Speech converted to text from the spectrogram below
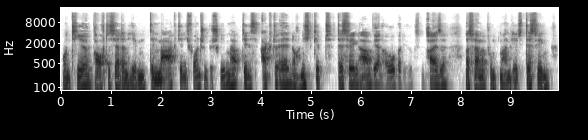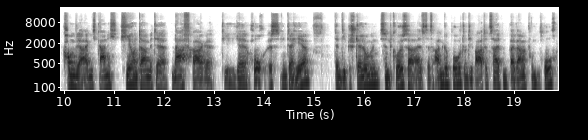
Und hier braucht es ja dann eben den Markt, den ich vorhin schon beschrieben habe, den es aktuell noch nicht gibt. Deswegen haben wir in Europa die höchsten Preise, was Wärmepumpen angeht. Deswegen kommen wir eigentlich gar nicht hier und da mit der Nachfrage, die hier hoch ist, hinterher denn die Bestellungen sind größer als das Angebot und die Wartezeiten bei Wärmepumpen hoch.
